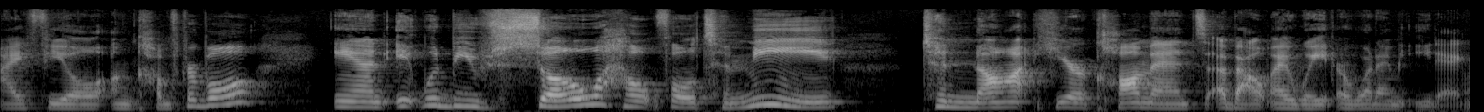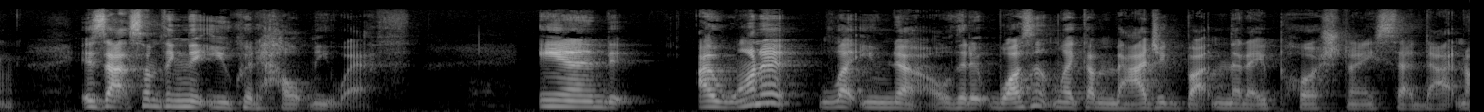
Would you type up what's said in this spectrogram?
I feel uncomfortable. And it would be so helpful to me to not hear comments about my weight or what I'm eating. Is that something that you could help me with? And I want to let you know that it wasn't like a magic button that I pushed and I said that and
